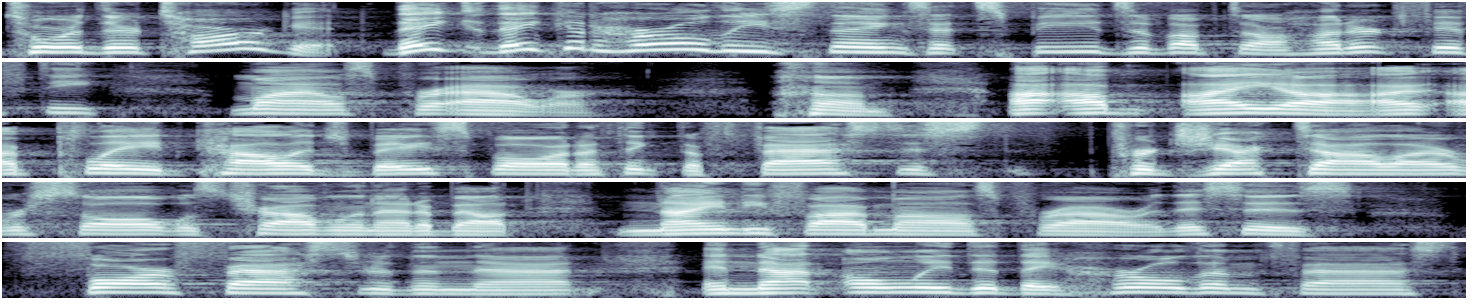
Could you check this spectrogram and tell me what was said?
toward their target. They, they could hurl these things at speeds of up to 150 miles per hour. Um, I, I, uh, I, I played college baseball, and I think the fastest projectile I ever saw was traveling at about 95 miles per hour. This is far faster than that. And not only did they hurl them fast,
